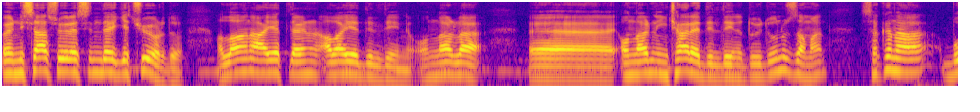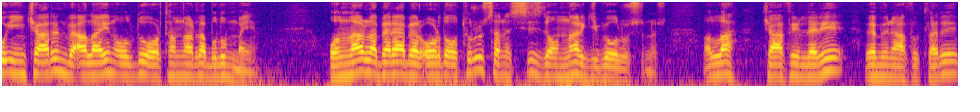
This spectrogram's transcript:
Nisa suresinde geçiyordu. Allah'ın ayetlerinin alay edildiğini, onlarla e, onların inkar edildiğini duyduğunuz zaman sakın ha bu inkarın ve alayın olduğu ortamlarda bulunmayın. Onlarla beraber orada oturursanız siz de onlar gibi olursunuz. Allah kafirleri ve münafıkları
